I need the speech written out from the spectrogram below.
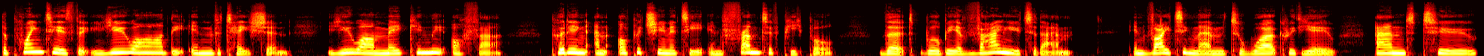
The point is that you are the invitation, you are making the offer, putting an opportunity in front of people that will be of value to them, inviting them to work with you and to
